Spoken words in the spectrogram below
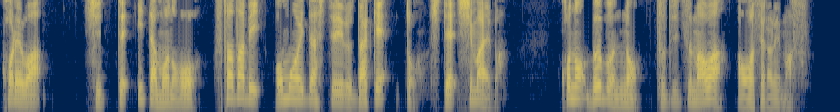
これは知っていたものを再び思い出しているだけとしてしまえば、この部分の辻褄は合わせられます。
